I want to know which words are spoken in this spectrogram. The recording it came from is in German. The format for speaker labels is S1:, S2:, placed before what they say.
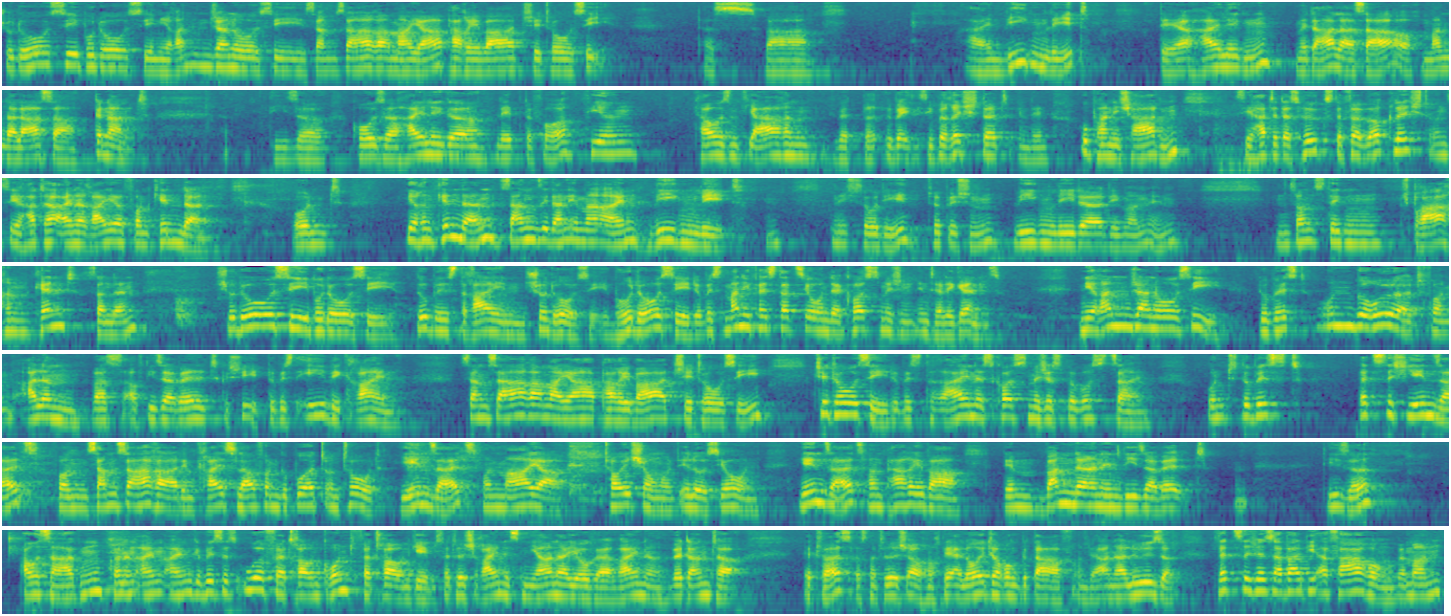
S1: Shudosi Budosi Niranjanosi Samsara Maya Parivachitosi. Das war ein Wiegenlied der heiligen Medalasa, auch Mandalasa genannt. Diese große Heilige lebte vor vielen tausend Jahren, wird über sie berichtet in den Upanishaden. Sie hatte das Höchste verwirklicht und sie hatte eine Reihe von Kindern. Und ihren Kindern sang sie dann immer ein Wiegenlied. Nicht so die typischen Wiegenlieder, die man in, sonstigen Sprachen kennt, sondern Shudosi Budosi, du bist rein, Shudosi, Budosi, du bist Manifestation der kosmischen Intelligenz. Niranjanosi, Du bist unberührt von allem, was auf dieser Welt geschieht. Du bist ewig rein. Samsara Maya Parivat Chitosi. Chitosi, du bist reines kosmisches Bewusstsein. Und du bist letztlich jenseits von Samsara, dem Kreislauf von Geburt und Tod. Jenseits von Maya, Täuschung und Illusion. Jenseits von Pariva, dem Wandern in dieser Welt. Diese Aussagen können einem ein gewisses Urvertrauen, Grundvertrauen geben. Das ist natürlich reines Jnana-Yoga, reine Vedanta. Etwas, was natürlich auch noch der Erläuterung bedarf und der Analyse. Letztlich ist aber die Erfahrung, wenn man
